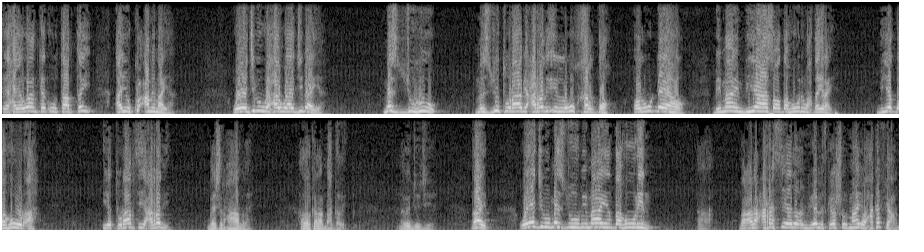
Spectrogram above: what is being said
ee xayawaankan uu taabtay ayuu ku camimaya. Wayajibu waxaa waajibaya masjuhu masju turaabi caradii in lagu khaldo oo lagu dheeho bimaain biyahaas oo dahuurin wax dahiraya biyo dahuur ah iyo turaabtii caradii meeshan maxaa hadlay? Hadal kalaan dhex galay naga joojiya ayib wayajibu masjuhu bimaayin dahuurin macnaa caro sideedoo angegan laskaga shubi maayo waxaa ka fiican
